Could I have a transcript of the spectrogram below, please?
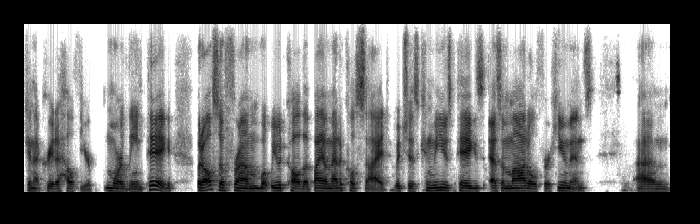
Can that create a healthier, more lean pig? But also from what we would call the biomedical side, which is can we use pigs as a model for humans? Um,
